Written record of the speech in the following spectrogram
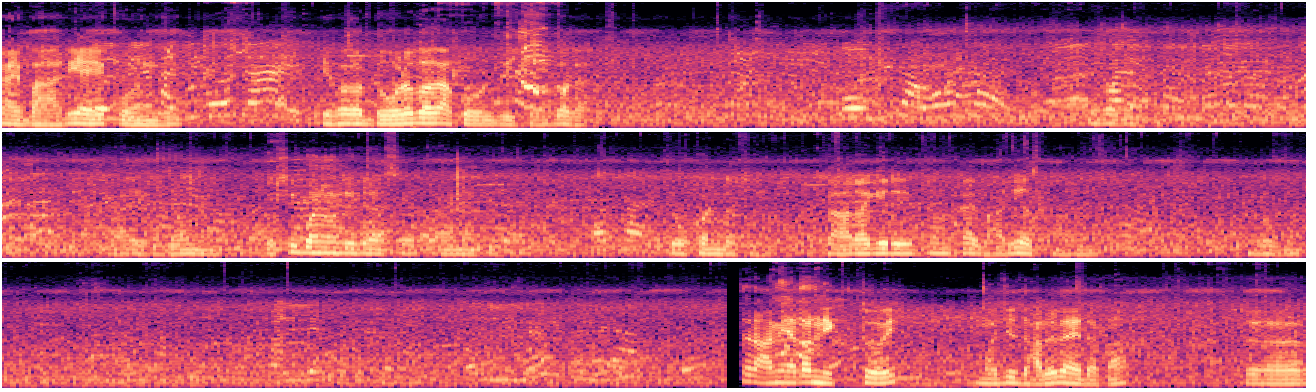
काय भारी आहे कोळंबी हे बघा डोळं बघा कोळंबीचे बघा. हे बघा. काय एकदम कशी बनवलेली असेल काय नाही. लोखंडाची. कारागीर एकदम काय भारी असणार आहे. बघा. तर आम्ही आता निघतोय. म्हणजे झालेलं आहेत आता. तर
